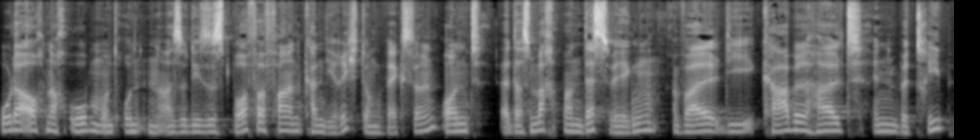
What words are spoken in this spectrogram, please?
oder auch nach oben und unten. Also dieses Bohrverfahren kann die Richtung wechseln und das macht man deswegen, weil die Kabel halt in Betrieb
